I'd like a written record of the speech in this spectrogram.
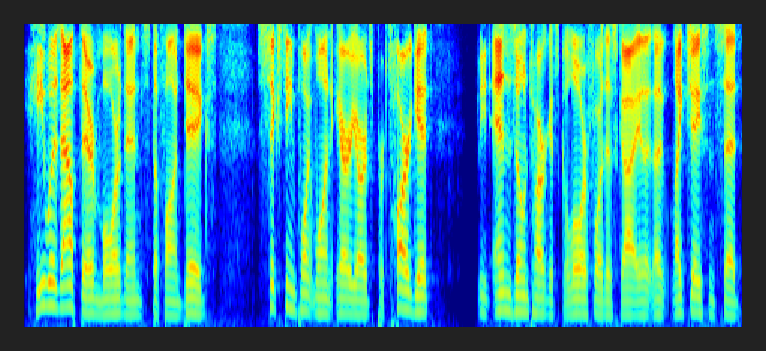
he was out there more than Stefon Diggs. 16.1 air yards per target. I mean end zone targets galore for this guy. Like- Jason said,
